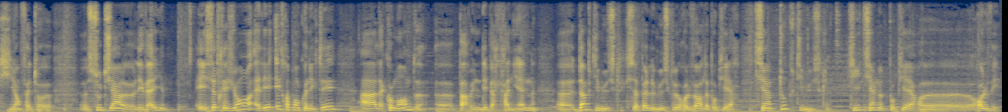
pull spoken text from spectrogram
qui en fait soutient l'éveil et cette région, elle est étroitement connectée à la commande euh, par une des paires crâniennes euh, d'un petit muscle qui s'appelle le muscle releveur de la paupière. C'est un tout petit muscle qui tient notre paupière euh, relevée.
